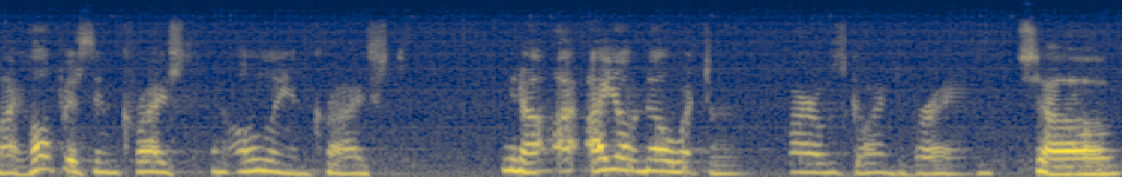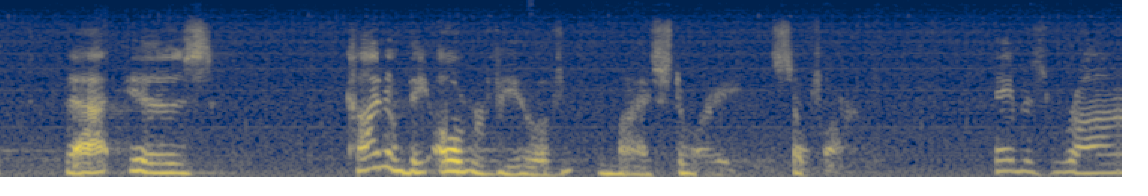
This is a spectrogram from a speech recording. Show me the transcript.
my hope is in Christ and only in Christ. You know, I, I don't know what tomorrow is going to bring. So, that is kind of the overview of my story so far. Name is Ron.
